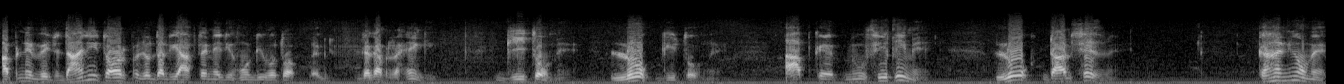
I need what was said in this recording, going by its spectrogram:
اپنے وجدانی طور پر جو دریافتیں میری ہوں گی وہ تو جگہ پر رہیں گی۔ گیتوں میں لوک گیتوں میں آپ کے موسیقی میں لوک ڈانسز میں کہانیوں میں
